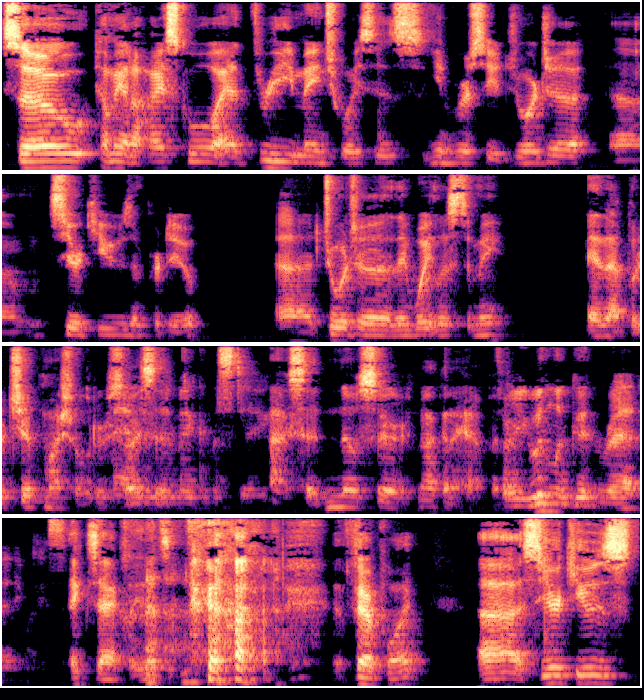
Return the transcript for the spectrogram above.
So, coming out of high school, I had three main choices: University of Georgia, um, Syracuse, and Purdue. Uh, Georgia, they waitlisted me, and that put a chip on my shoulder. So I said, make a mistake. "I said no, sir, not going to happen." Sorry, you wouldn't look good in red, anyways. Exactly. That's fair point. Uh, Syracuse,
